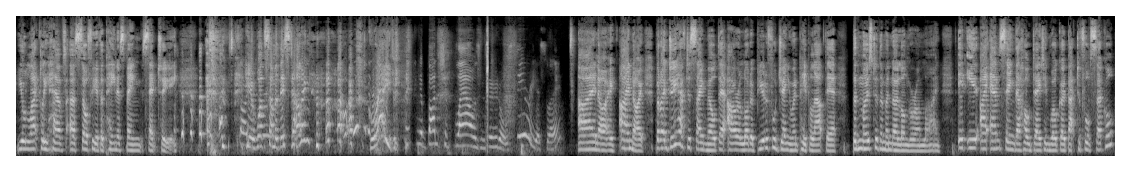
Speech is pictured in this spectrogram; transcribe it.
you'll likely have a selfie of a penis being sent to you. Here, want some of this, darling? Great. A bunch of flowers and doodles. Seriously. I know, I know. But I do have to say, Mel, there are a lot of beautiful, genuine people out there, but most of them are no longer online. It is, I am seeing the whole dating world go back to full circle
